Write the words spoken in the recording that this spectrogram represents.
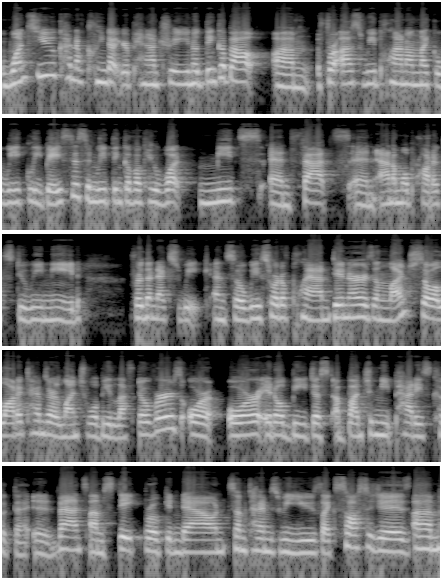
once you kind of cleaned out your pantry, you know, think about um, for us, we plan on like a weekly basis and we think of, okay, what meats and fats and animal products do we need for the next week. And so we sort of plan dinners and lunch. So a lot of times our lunch will be leftovers or or it'll be just a bunch of meat patties cooked in advance, um, steak broken down. Sometimes we use like sausages. Um,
